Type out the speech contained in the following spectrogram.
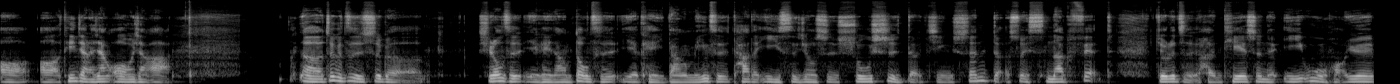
哦哦，听起来像哦像啊，呃，这个字是个形容词，也可以当动词，也可以当名词，它的意思就是舒适的、紧身的，所以 snug fit 就是指很贴身的衣物哈，因为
